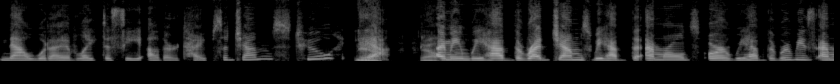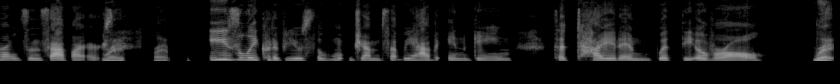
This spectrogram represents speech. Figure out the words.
Now, would I have liked to see other types of gems too? Yeah. Yeah. I mean, we have the red gems, we have the emeralds, or we have the rubies, emeralds, and sapphires. Right. Right. Easily could have used the gems that we have in game to tie it in with the overall Right.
